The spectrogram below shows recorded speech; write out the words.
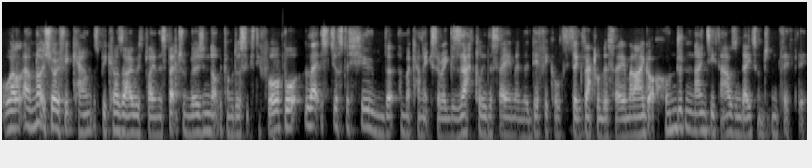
Well, I'm not sure if it counts because I was playing the Spectrum version, not the Commodore 64. But let's just assume that the mechanics are exactly the same and the difficulty is exactly the same. And I got 190,850.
